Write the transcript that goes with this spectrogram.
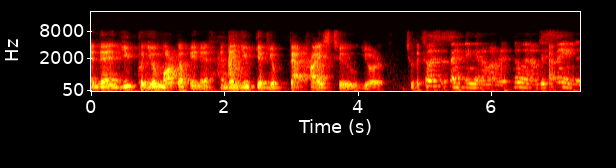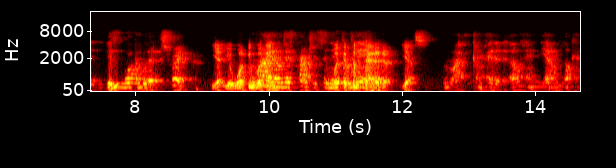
and then you put your markup in it, and then you give your that price to your to the. So it's the same thing that I'm already doing, I'm just saying that you're just working with a distributor. Yeah, you're working with Right, an, I'm just purchasing with a from them. competitor. Yes. Right, competitor, okay, yeah, okay.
